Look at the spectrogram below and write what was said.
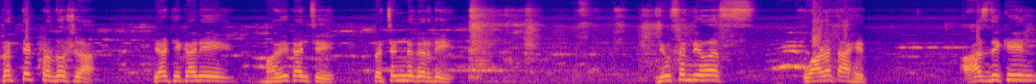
प्रत्येक प्रदोषला या ठिकाणी भाविकांची प्रचंड गर्दी. दिवसेंदिवस वाढत आहेत. आज देखील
